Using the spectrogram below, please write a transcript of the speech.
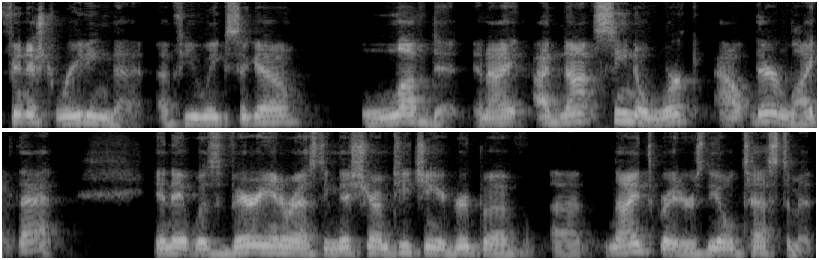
finished reading that a few weeks ago, loved it, and I, I've not seen a work out there like that. And it was very interesting. This year, I'm teaching a group of uh, ninth graders the Old Testament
